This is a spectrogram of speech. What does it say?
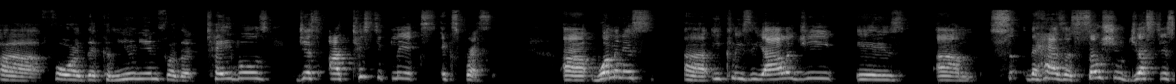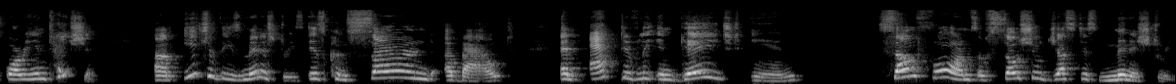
uh, for the communion, for the tables, just artistically ex- expressive. Uh, womanist uh, ecclesiology is um, so, that has a social justice orientation. Um, each of these ministries is concerned about and actively engaged in some forms of social justice ministry,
